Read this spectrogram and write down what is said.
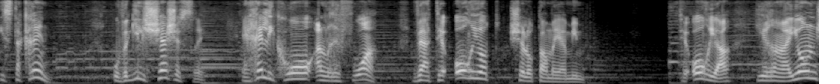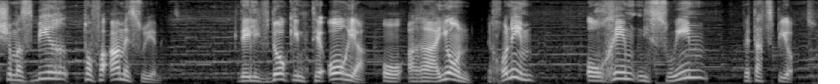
הסתקרן, ובגיל 16 החל לקרוא על רפואה והתיאוריות של אותם הימים. תיאוריה היא רעיון שמסביר תופעה מסוימת. כדי לבדוק אם תיאוריה או הרעיון נכונים, עורכים ניסויים ותצפיות.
